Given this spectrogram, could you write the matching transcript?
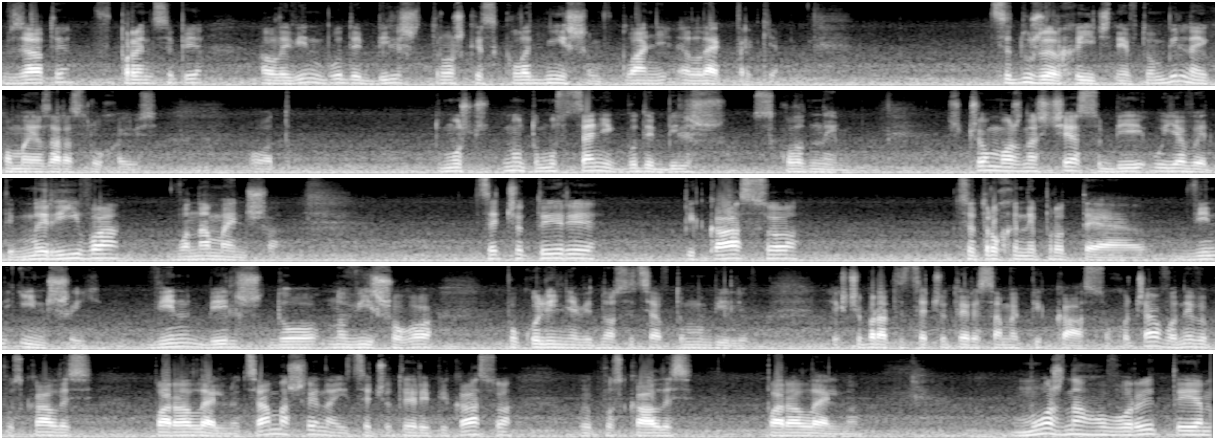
взяти, в принципі, але він буде більш трошки складнішим в плані електрики. Це дуже архаїчний автомобіль, на якому я зараз рухаюсь. От. Тому, ну, тому сценік буде більш складним. Що можна ще собі уявити? Меріва, вона менша. Це 4 Пікассо, це трохи не про те. Він інший. Він більш до новішого покоління відноситься автомобілів якщо брати це 4 саме Picasso. Хоча вони випускались паралельно. Ця машина і це 4 Picasso випускались паралельно. Можна говорити,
